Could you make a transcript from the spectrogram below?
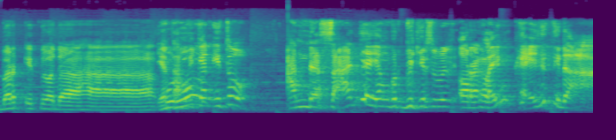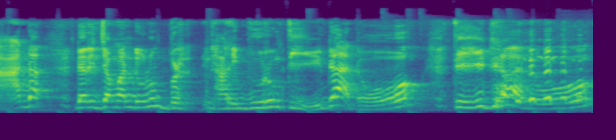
bird itu ada Ya burung tapi kan itu anda saja yang berpikir seperti orang lain kayaknya tidak ada dari zaman dulu ber- hari burung tidak dong tidak dong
